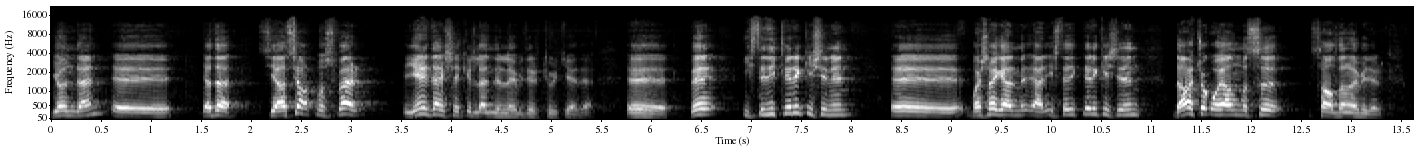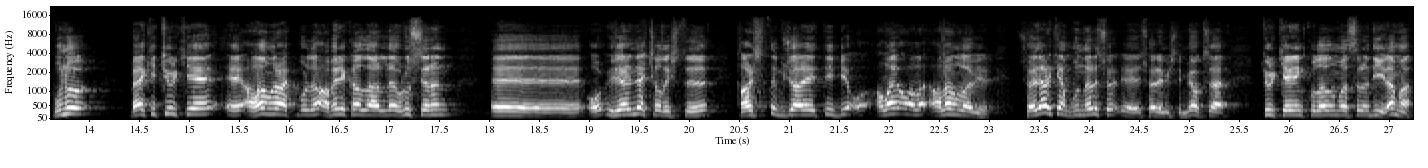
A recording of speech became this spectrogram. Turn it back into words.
yönden e, ya da siyasi atmosfer yeniden şekillendirilebilir Türkiye'de. E, ve istedikleri kişinin e, başa gelme yani istedikleri kişinin daha çok oy alması sağlanabilir. Bunu belki Türkiye e, alan olarak burada Amerikalılarla Rusya'nın e, o üzerinde çalıştığı, karşılıklı mücadele ettiği bir alay alan olabilir. Söylerken bunları sö- e, söylemiştim. Yoksa Türkiye'nin kullanılmasını değil ama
